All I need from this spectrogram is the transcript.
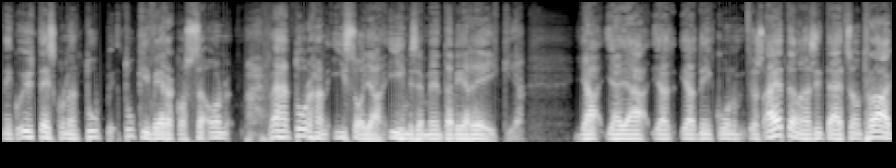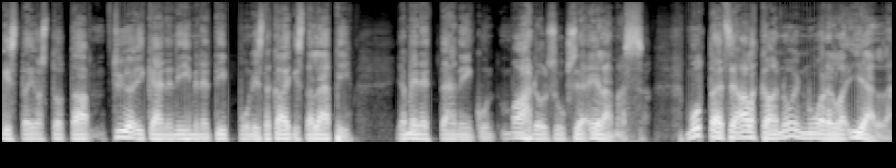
niin kuin yhteiskunnan tukiverkossa on vähän turhan isoja ihmisen mentäviä reikiä. Ja, ja, ja, ja, ja niin kun, jos ajatellaan sitä, että se on traagista, jos tota, työikäinen ihminen tippuu niistä kaikista läpi ja menettää niin kun, mahdollisuuksia elämässä, mutta että se alkaa noin nuorella iällä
